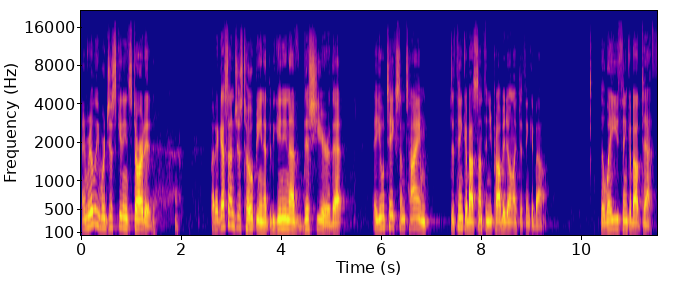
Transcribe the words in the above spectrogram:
And really, we're just getting started. But I guess I'm just hoping at the beginning of this year that, that you'll take some time to think about something you probably don't like to think about the way you think about death.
